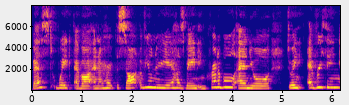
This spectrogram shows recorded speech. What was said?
best week ever. And I hope the start of your new year has been incredible, and you're doing everything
